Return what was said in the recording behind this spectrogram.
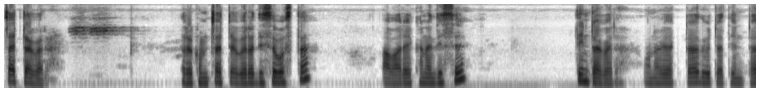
চারটা করে। এরকম চারটা করে দিছে বস্তা, আবার এখানে দিছে তিনটা করে। মানে একটা, দুইটা, তিনটা।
